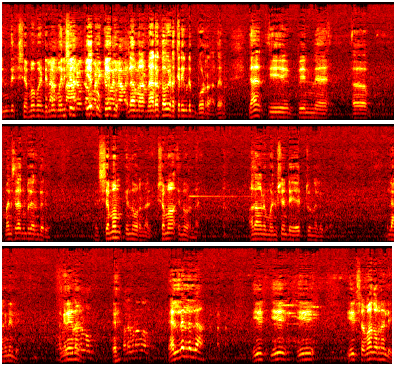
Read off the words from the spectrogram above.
എന്ത് ക്ഷമ വേണ്ടില്ല മനുഷ്യർ കേൾക്കൂ കേൾക്കൂ. അല്ല നരക്കോ ഇടക്കരയും കൂടി ബോർഡറാ അതാണ്. ഞാൻ ഈ പിന്നെ മനസ്സിലാക്കേണ്ട കാര്യം തരും ക്ഷമം എന്ന് പറഞ്ഞാൽ ക്ഷമ എന്ന് പറഞ്ഞാൽ അതാണ് മനുഷ്യന്റെ ഏറ്റവും നല്ല ഗുണം. അല്ല അങ്ങനെയല്ലേ? അങ്ങനെയാണ്. അല്ലല്ലല്ല. ഈ ഈ ഈ ഈ ക്ഷമ എന്ന് പറഞ്ഞല്ലേ?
